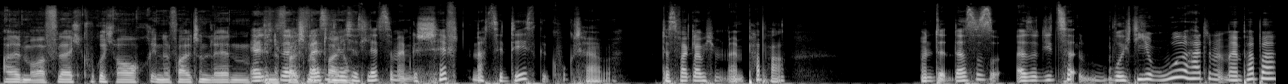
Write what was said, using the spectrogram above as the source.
Alben. Aber vielleicht gucke ich auch in den falschen Läden, Ehrlich in den gesagt, ich falschen weiß nicht, wann ich das letzte Mal im Geschäft nach CDs geguckt habe. Das war, glaube ich, mit meinem Papa. Und das ist, also die Zeit, wo ich die Ruhe hatte mit meinem Papa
